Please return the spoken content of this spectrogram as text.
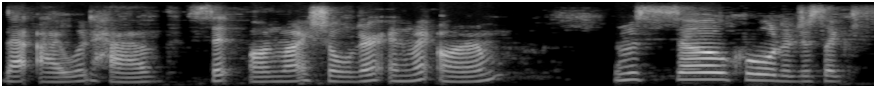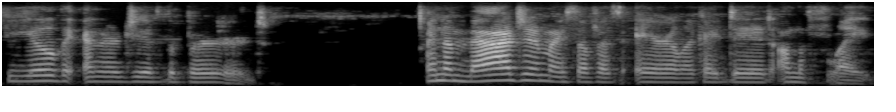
that I would have sit on my shoulder and my arm. It was so cool to just like feel the energy of the bird and imagine myself as air like I did on the flight.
